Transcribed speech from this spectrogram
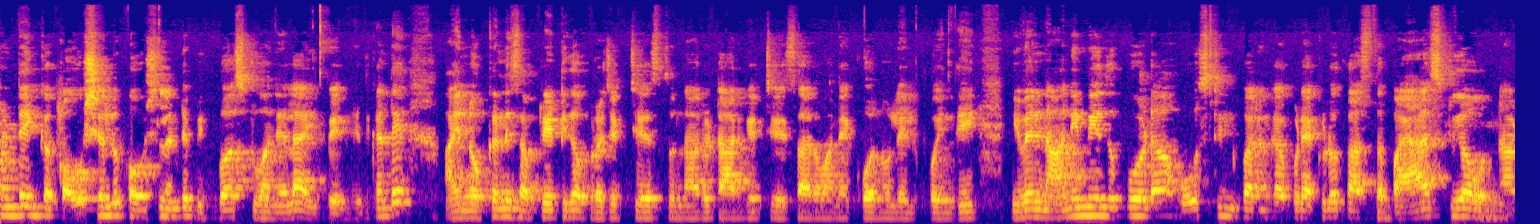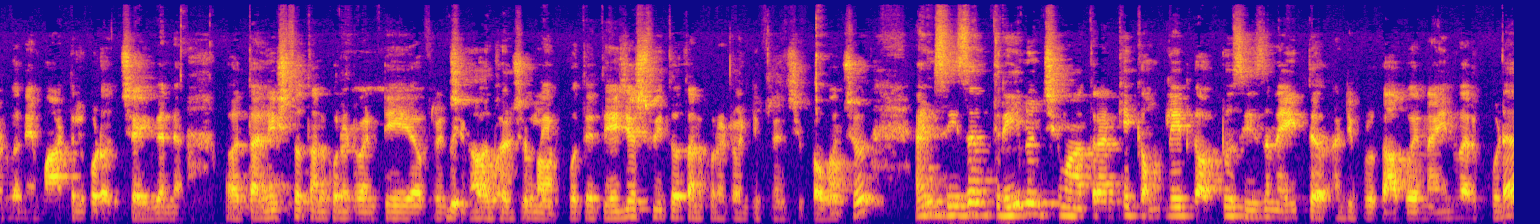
అంటే ఇంకా కౌశల్ కౌశల్ అంటే బిగ్ బాస్ టూ అనేలా అయిపోయింది. ఎందుకంటే ఆయన ఒక్కరిని సపరేట్ గా ప్రొజెక్ట్ చేస్తున్నారు టార్గెట్ చేశారు అనే కోణంలో వెళ్ళిపోయింది. ఈవెన్ నాని మీద కూడా హోస్టింగ్ పరంగా కూడా ఎక్కడో కాస్త బయాస్డ్గా ఉన్నాడు అనే మాటలు కూడా వచ్చాయి. ఈవెన్ తనిష్తో తనకున్నటువంటి ఫ్రెండ్షిప్ అవ్వచ్చు. లేకపోతే తేజస్వితో తనకున్నటువంటి ఫ్రెండ్షిప్ అవ్వచ్చు. అండ్ సీజన్ త్రీ నుంచి మాత్రానికి కంప్లీట్గా అప్ టు సీజన్ ఎయిట్ అంటే ఇప్పుడు కాబోయే నైన్ వరకు కూడా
